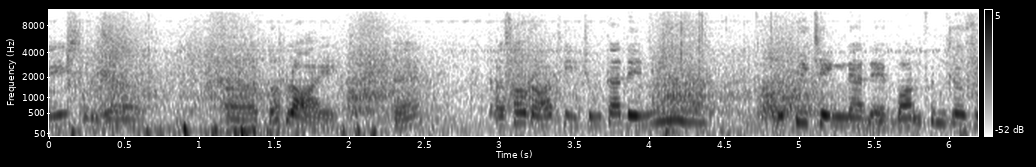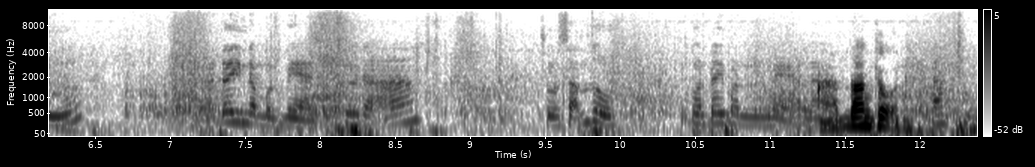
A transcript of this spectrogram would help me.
cái sự ờ, tốt lỏi. Đấy. Và sau đó thì chúng ta đến cái quy trình là để bón phân cho dứa. Và đây là một mẻ chúng tôi đã trộn sẵn rồi. Thế Còn đây một mẻ là à, đang trộn đang trộn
